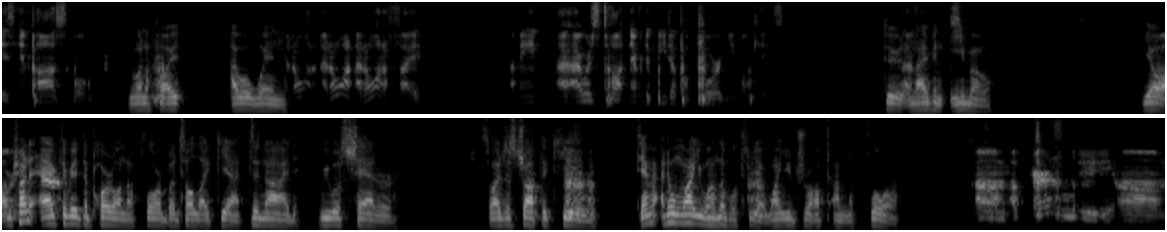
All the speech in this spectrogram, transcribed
is impossible. You want to fight? I will win. I don't want. I don't want. I don't want to fight. I mean, I, I was taught never to beat up on poor emo kids. Dude, I'm not even emo. Yo, I'm trying to activate the portal on the floor, but it's all like, yeah, denied. We will shatter. So I just dropped the cube. Damn it, I don't want you on level 3. I want you dropped on the floor. Um, apparently, um,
